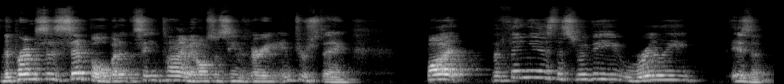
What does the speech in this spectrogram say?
The premise is simple, but at the same time, it also seems very interesting. But the thing is, this movie really isn't,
